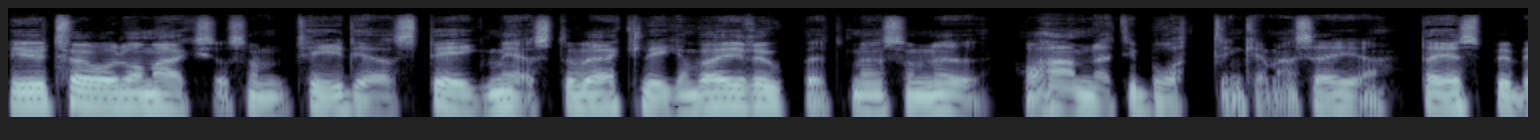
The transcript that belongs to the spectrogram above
Det är ju två av de aktier som tidigare steg mest och verkligen var i ropet men som nu har hamnat i botten kan man säga. Där SBB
